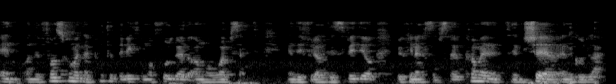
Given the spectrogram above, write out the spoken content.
And on the first comment, I put the link to my full guide on my website. And if you like this video, you can like, subscribe, comment, and share, and good luck.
